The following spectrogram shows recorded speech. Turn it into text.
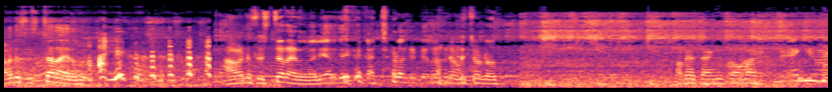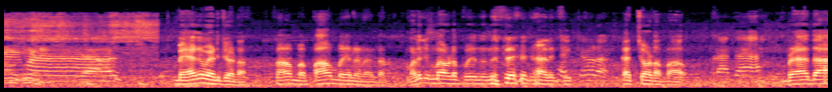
അവന്റെ സിസ്റ്റർ ആയിരുന്നു. അവന്റെ സിസ്റ്റർ ആയിരുന്നു. വലിയ കച്ചവടം കിട്ടിയെന്ന് വിളിച്ചോണ്ട് okay thank you so much bag മേടിച്ചോട്ടോ. പാവം പാവം പയ്യനാണ് കേട്ടോ. നമ്മൾ ചുമ്മാ അവിടെ പോയി നിന്നിട്ട് കാണിച്ച്. കച്ചവടം. പാവം. ബ്രദാ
